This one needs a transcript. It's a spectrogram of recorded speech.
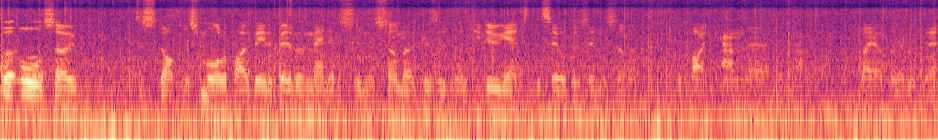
but also to stop the smaller pike being a bit of a menace in the summer because once you do get into the silvers in the summer, the pike can, uh, can play up a little bit.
